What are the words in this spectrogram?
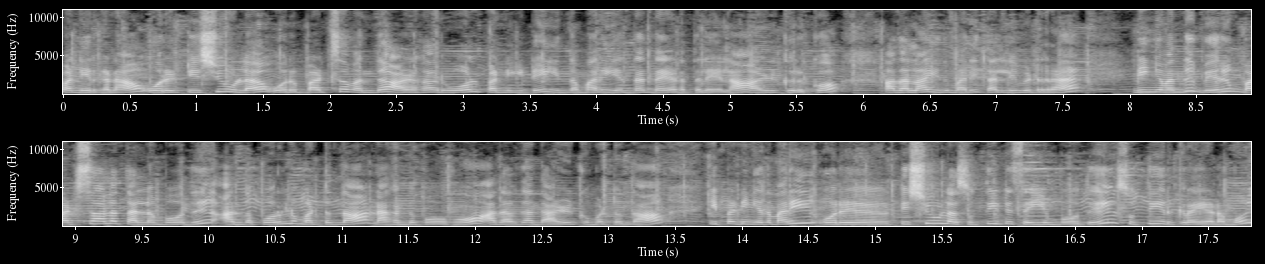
பண்ணியிருக்கேன்னா ஒரு டிஷ்யூவில் ஒரு பட்ஸை வந்து அழகாக ரோல் பண்ணிக்கிட்டு இந்த மாதிரி எந்தெந்த இடத்துல எல்லாம் அழுக்கு இருக்கோ அதெல்லாம் இது மாதிரி தள்ளி விடுறேன். நீங்கள் வந்து வெறும் பட்ஸால் தள்ளும்போது அந்த பொருள் மட்டும்தான் நகர்ந்து போகும். அதாவது அந்த அழுக்கு மட்டும்தான். இப்போ நீங்கள் இந்த மாதிரி ஒரு டிஷ்யூவில் சுற்றிட்டு செய்யும்போது சுற்றி இருக்கிற இடமும்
